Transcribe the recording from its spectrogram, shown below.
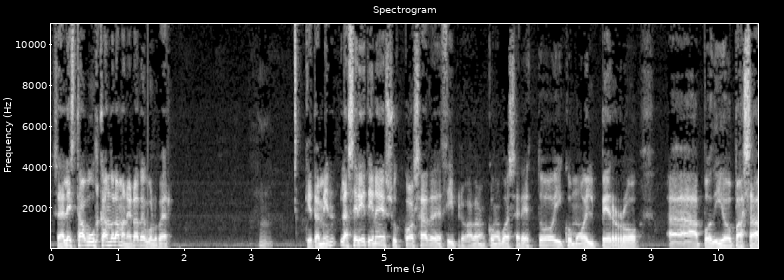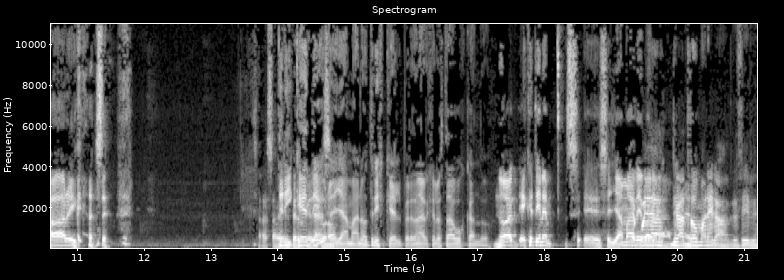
O sea, él estaba buscando la manera de volver. Que también la serie tiene sus cosas de decir, pero a ver, ¿cómo puede ser esto? Y cómo el perro ha podido pasar y que no sé. O sea, ¿sabéis el perro que Triqueta digo, no? se llama, no Triskel, perdonad, es que lo estaba buscando. No, es que tiene. Se, eh, se llama Se de puede varias de las maneras. dos maneras, es decir,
